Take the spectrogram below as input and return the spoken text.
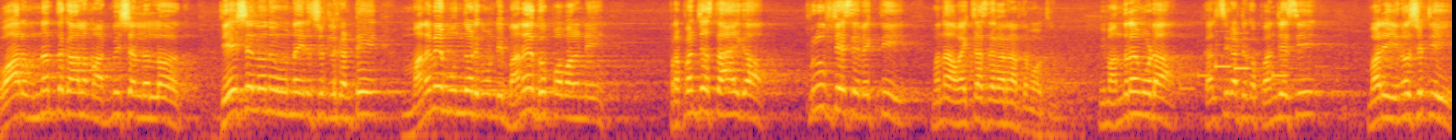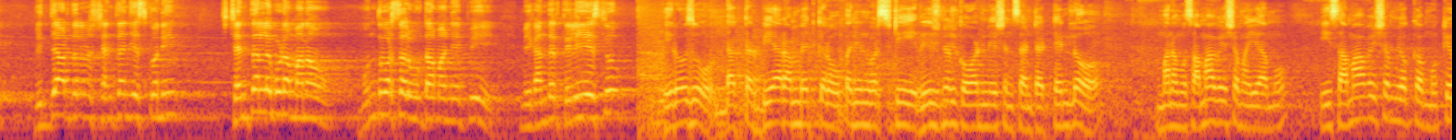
వారు ఉన్నంతకాలం అడ్మిషన్లలో దేశంలోనే ఉన్న ఇన్స్టిట్యూట్ల కంటే మనమే ముందడుగు ఉండి మనమే గొప్ప వాళ్ళని ప్రపంచ స్థాయిగా ప్రూఫ్ చేసే వ్యక్తి మన వైస్ ఛాన్సలర్ గారిని అర్థమవుతుంది. మేమందరం కూడా కలిసికట్టుగా పనిచేసి మరి యూనివర్సిటీ విద్యార్థులను స్ట్రెంథన్ చేసుకొని స్ట్రెంథన్లో కూడా మనం ముందు వరుసలో ఉంటామని చెప్పి మీకు అందరు తెలియజేస్తూ ఈరోజు doctor BR Ambedkar open university regional coordination centre టెన్లో మనము సమావేశం అయ్యాము ఈ సమావేశం యొక్క ముఖ్య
